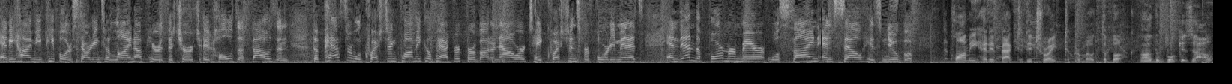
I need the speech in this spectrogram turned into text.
And behind me, people are starting to line up here at the church. It holds a thousand. The pastor will question Kwame Kilpatrick for about an hour, take questions for 40 minutes, and then the former mayor will sign and sell his new book. Kwame headed back to Detroit to promote the book. Uh, the book is out.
